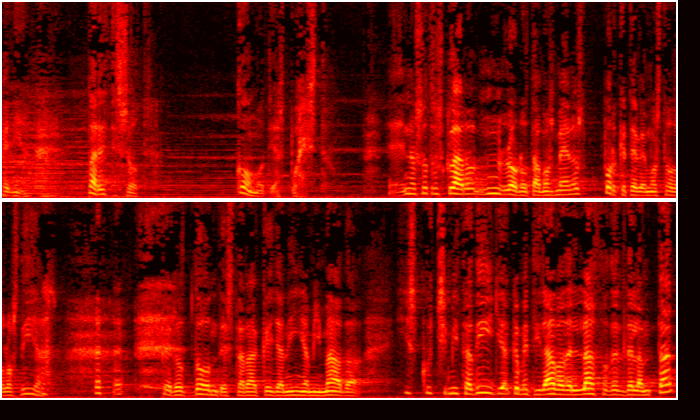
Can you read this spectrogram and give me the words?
Eugenia, pareces otra. ¿Cómo te has puesto? Eh, Nosotros, claro, lo notamos menos porque te vemos todos los días. Pero ¿dónde estará aquella niña mimada y escuchimizadilla que me tiraba del lazo del delantal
